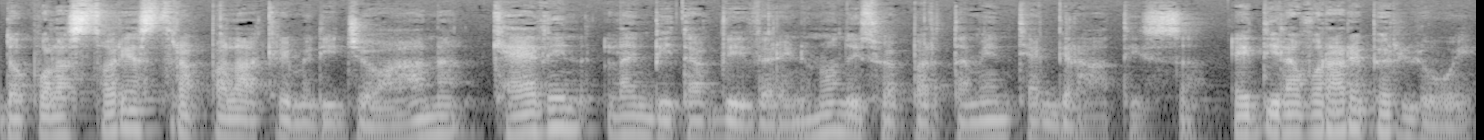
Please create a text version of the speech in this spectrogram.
Dopo la storia strappalacrime di Joanna, Kevin la invita a vivere in uno dei suoi appartamenti a gratis e di lavorare per lui.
